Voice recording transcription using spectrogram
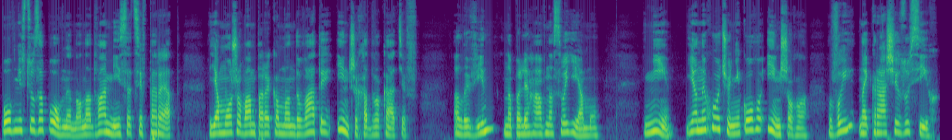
повністю заповнено на два місяці вперед. Я можу вам порекомендувати інших адвокатів. Але він наполягав на своєму. Ні, я не хочу нікого іншого. Ви найкращі з усіх.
